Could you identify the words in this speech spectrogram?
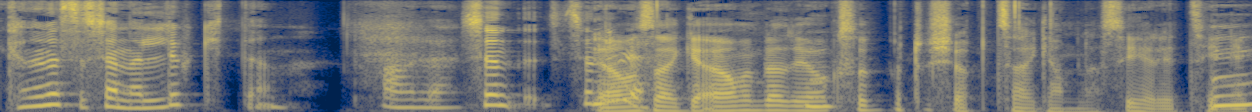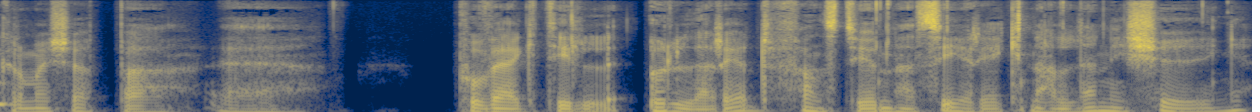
Jag kunde nästan känna lukten av det. Kände, kände Ja, du men det? så här, ja, men jag har också varit och köpt så här gamla serietidningar. Mm. kunde man köpa. Eh, på väg till Ullared fanns det ju den här serieknallen i Köinge.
